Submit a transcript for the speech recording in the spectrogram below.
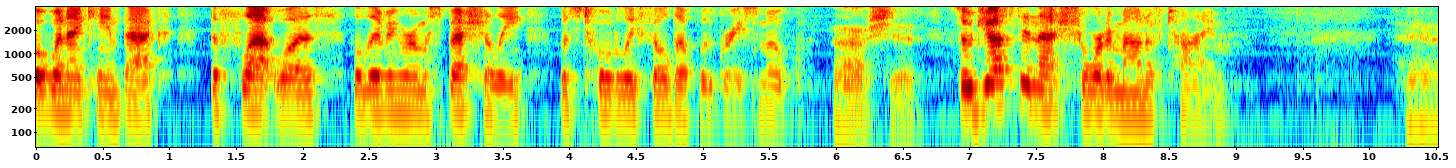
But when I came back, the flat was, the living room especially, was totally filled up with gray smoke. Oh shit. So just in that short amount of time. Yeah.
